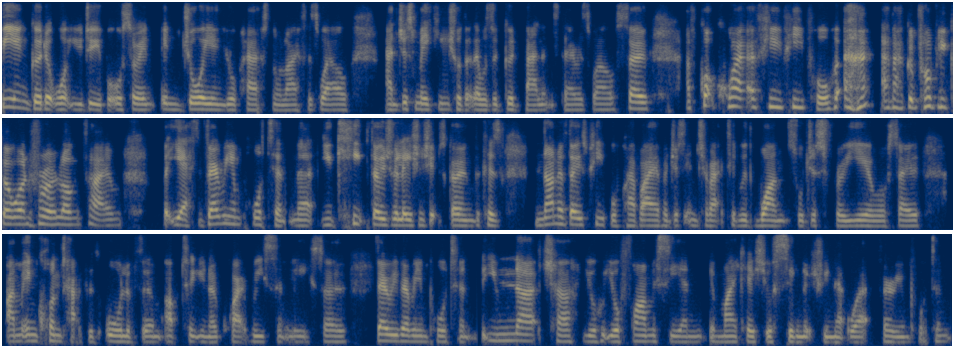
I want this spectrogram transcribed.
being good at what you do, but also in, enjoying your personal life as well and just making sure that there was a good balance there as well. So I've got quite a few people and I could probably go on for a long time but yes, very important that you keep those relationships going because none of those people have I ever just interacted with once or just for a year or so. I'm in contact with all of them up to, you know, quite recently. So very, very important that you nurture your, your pharmacy and in my case, your signatory network. Very important.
